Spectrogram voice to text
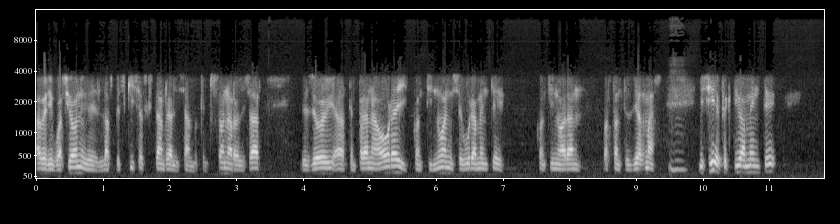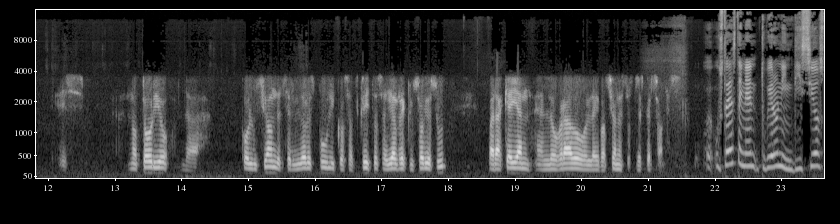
averiguación y de las pesquisas que están realizando, que empezaron a realizar desde hoy a temprana hora y continúan y seguramente continuarán bastantes días más. Y sí, efectivamente, es notorio la colusión de servidores públicos adscritos allá al reclusorio sur para que hayan logrado la evasión de estas tres personas. ¿Ustedes tenían, tuvieron indicios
